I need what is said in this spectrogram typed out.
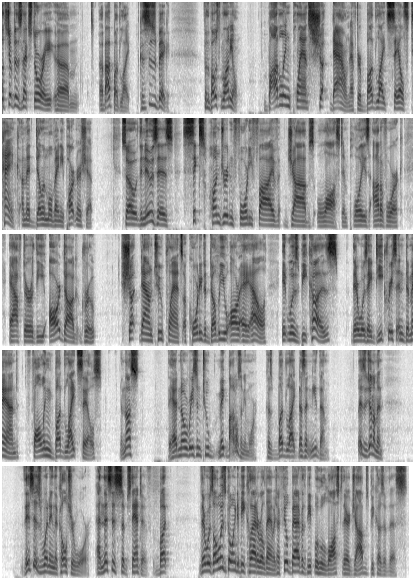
Let's jump to this next story um, about Bud Light because this is big. From the Post Millennial, bottling plants shut down after Bud Light sales tank amid Dylan Mulvaney partnership. So the news is 645 jobs lost, employees out of work after the Ardagh Group shut down two plants. According to WRAL, it was because there was a decrease in demand, falling Bud Light sales, and thus they had no reason to make bottles anymore because Bud Light doesn't need them. Ladies and gentlemen, this is winning the culture war, and this is substantive, but there was always going to be collateral damage. I feel bad for the people who lost their jobs because of this.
